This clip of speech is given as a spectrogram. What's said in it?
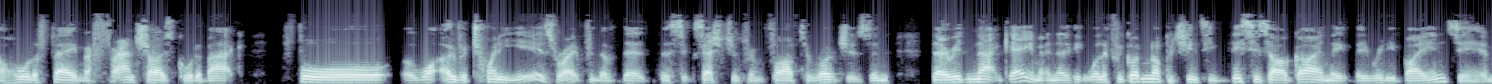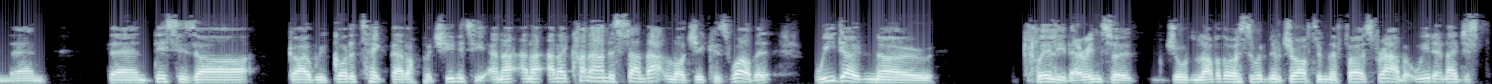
a Hall of Fame, a franchise quarterback for uh, what over 20 years, right? From the, the, the succession from Favre to Rodgers, and they're in that game. And I think, well, if we've got an opportunity, this is our guy and they, they really buy into him, then, then this is our guy. We've got to take that opportunity. And I, and I, and I kind of understand that logic as well, that we don't know clearly they're into Jordan Love, otherwise they wouldn't have drafted him in the first round. But we don't know just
